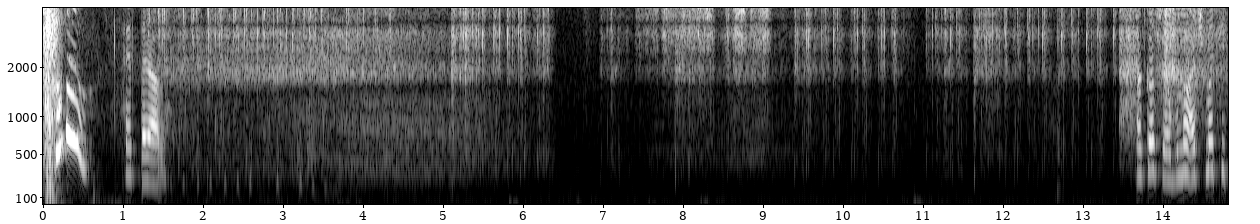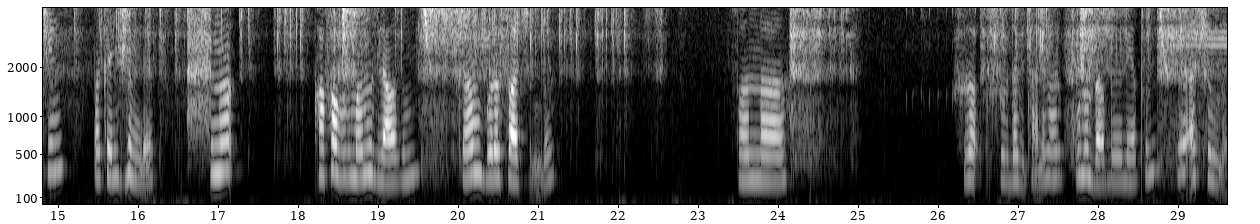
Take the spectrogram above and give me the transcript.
Hep beraber. Arkadaşlar bunu açmak için bakın şimdi şunu kafa vurmanız lazım. Şu an burası açıldı. Sonra şura, şurada bir tane var. Bunu da böyle yapın ve açıldı.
